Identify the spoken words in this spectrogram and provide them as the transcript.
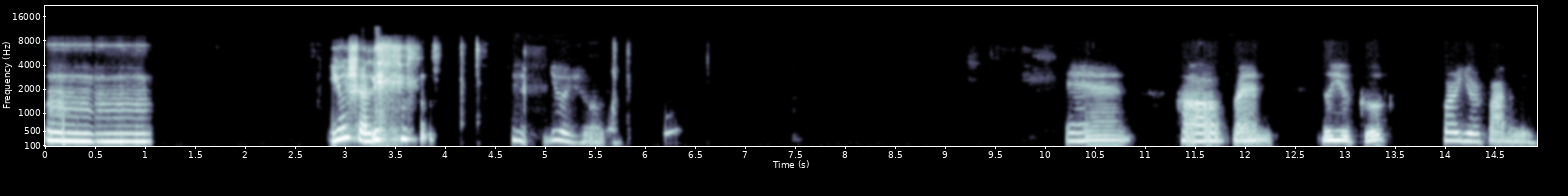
Mm, usually. Usual. And how often do you cook for your family?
